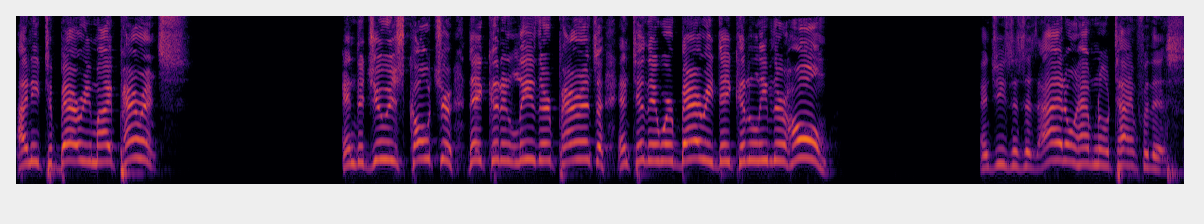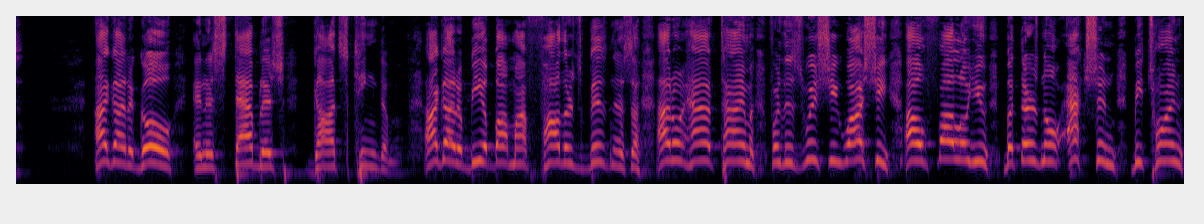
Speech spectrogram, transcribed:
I need to bury my parents. In the Jewish culture, they couldn't leave their parents until they were buried. They couldn't leave their home. And Jesus says, I don't have no time for this. I got to go and establish God's kingdom. I got to be about my father's business. I don't have time for this wishy-washy. I'll follow you, but there's no action between,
